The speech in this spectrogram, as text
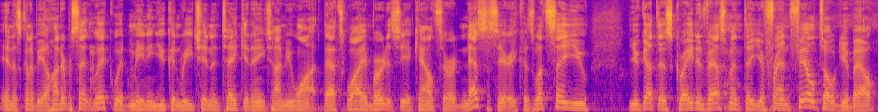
and it's going to be 100% liquid, meaning you can reach in and take it anytime you want. That's why emergency accounts are necessary. Because let's say you, you got this great investment that your friend Phil told you about,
